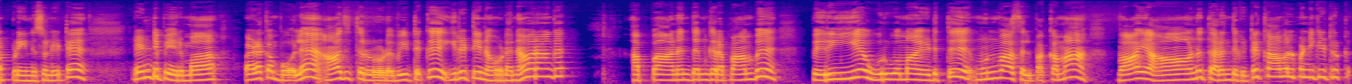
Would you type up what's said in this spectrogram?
அப்படின்னு சொல்லிட்டு ரெண்டு பேருமா வழக்கம் போல் ஆதித்தரோட வீட்டுக்கு இருட்டின உடனே வராங்க. அப்பா ஆனந்தன்கிற பாம்பு பெரிய உருவமாக எடுத்து முன்வாசல் பக்கமாக வாயை திறந்துக்கிட்டு காவல் பண்ணிக்கிட்டு இருக்கு.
